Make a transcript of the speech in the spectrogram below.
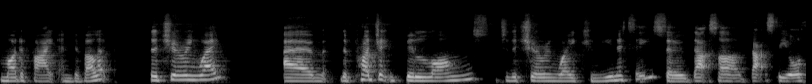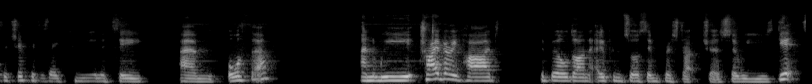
modify and develop the turing way um, the project belongs to the turing way community so that's our that's the authorship it is a community um, author. And we try very hard to build on open source infrastructure. So we use Git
